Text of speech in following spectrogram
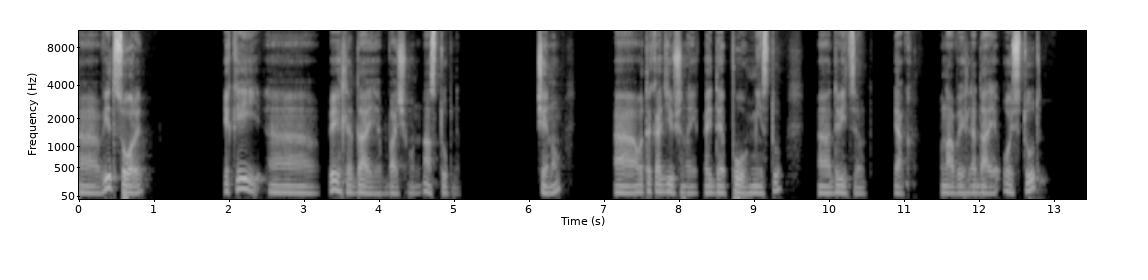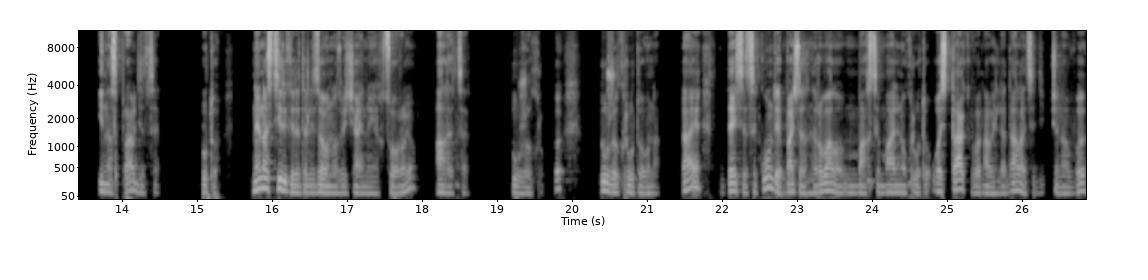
е, від сори, який е, виглядає, бачимо, наступним чином. Е, Отака дівчина, яка йде по місту. Дивіться, от, як вона виглядає ось тут. І насправді це круто. Не настільки деталізовано, звичайно, як сорою, але це дуже круто. Дуже круто вона виглядає. 10 секунд, як бачите, згенерувало максимально круто. Ось так вона виглядала, ця дівчина в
